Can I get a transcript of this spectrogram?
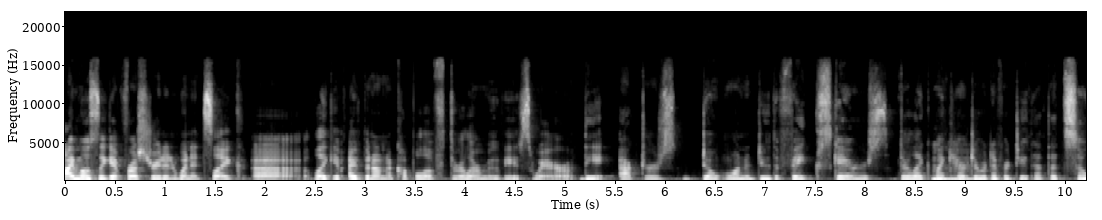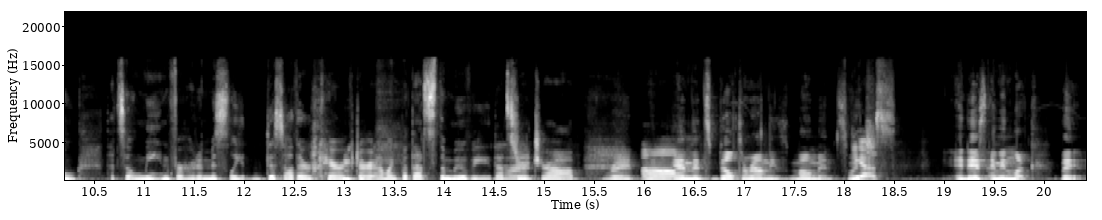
I mostly get frustrated when it's like, uh, like if I've been on a couple of thriller movies where the actors don't want to do the fake scares. They're like, my character would never do that. That's so that's so mean for her to mislead this other character. and I'm like, but that's the movie. That's your job. Right. and it's built around these moments. Which Um, Yes. It is. I mean, look, the,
